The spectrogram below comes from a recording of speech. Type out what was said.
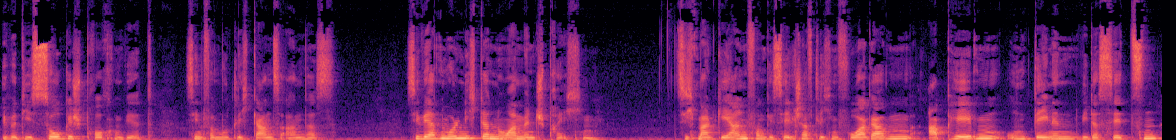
über die so gesprochen wird, sind vermutlich ganz anders. Sie werden wohl nicht der Norm entsprechen, sich mal gern von gesellschaftlichen Vorgaben abheben und denen widersetzen,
